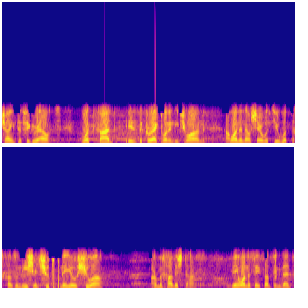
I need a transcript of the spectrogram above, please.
trying to figure out what sad is the correct one in each one, I want to now share with you what the Chazon Ish and Shut Pnei Yoshua are mechadesh das. They want to say something that's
